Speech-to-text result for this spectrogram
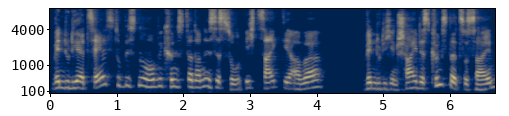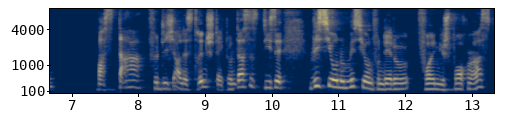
wenn du dir erzählst, du bist nur Hobbykünstler, dann ist es so. Ich zeig dir aber, wenn du dich entscheidest, Künstler zu sein, was da für dich alles drinsteckt. Und das ist diese Vision und Mission, von der du vorhin gesprochen hast.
